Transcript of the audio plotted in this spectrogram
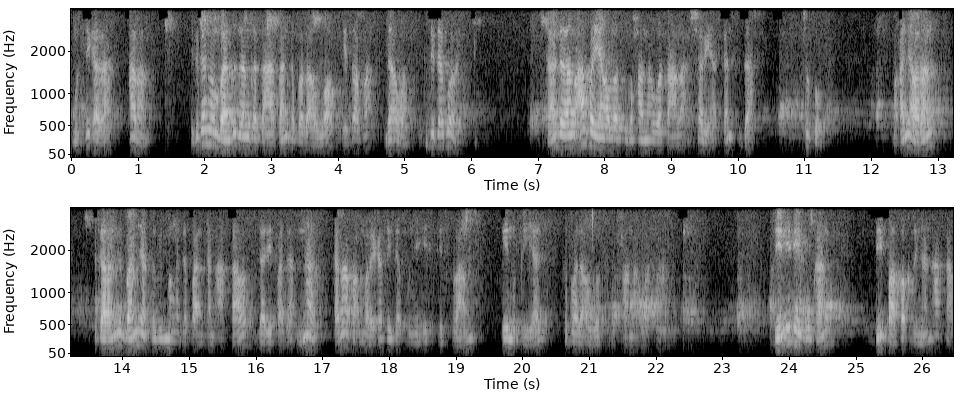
musik adalah haram. Itu kan membantu dalam ketaatan kepada Allah, itu apa? Dakwah. Tidak boleh. Karena dalam apa yang Allah Subhanahu wa taala syariatkan sudah cukup. Makanya orang sekarang ini banyak lebih mengedepankan akal daripada nas. Karena apa? Mereka tidak punya istislam, inqiyad kepada Allah Subhanahu wa taala. Din ini bukan dipatok dengan akal.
